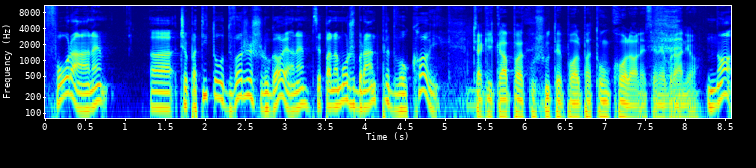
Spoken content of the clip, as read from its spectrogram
fora, ne, uh, če pa ti to odvržeš rogovja, ne, se pa ne moreš braniti pred volkovi. Čakaj, kaj pa kušute, pol pa to kolo, ne se ne branijo. No,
